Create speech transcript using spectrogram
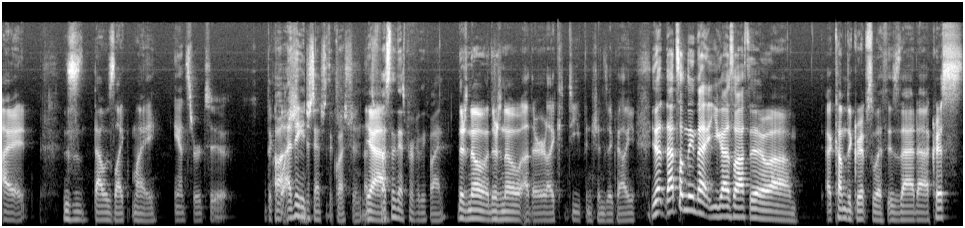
I, this is that was like my answer to the Uh, question. I think you just answered the question. That's, Yeah. I think that's perfectly fine. there's no there's no other like deep intrinsic value. Yeah, that's something that you guys will have to um, uh, come to grips with. Is that uh, Chris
